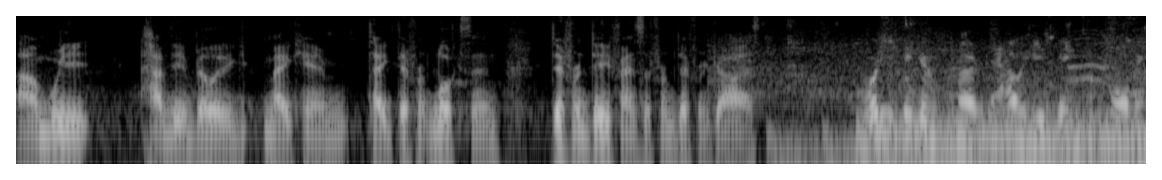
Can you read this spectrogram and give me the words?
um, we have the ability to make him take different looks and different defenses from different guys. What do you think of you know, how he's been performing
